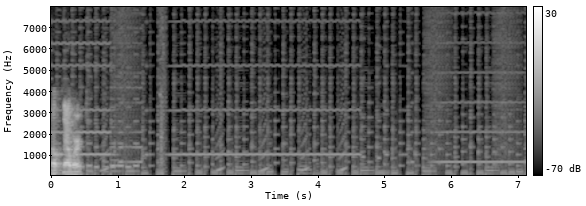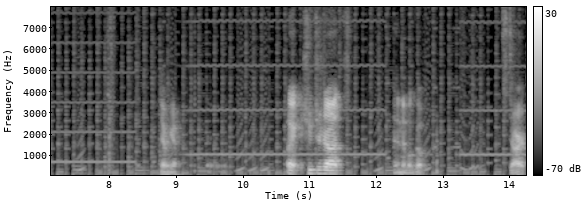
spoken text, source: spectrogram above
Oh, that worked. Shoot your shots, and then we'll go. Start.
